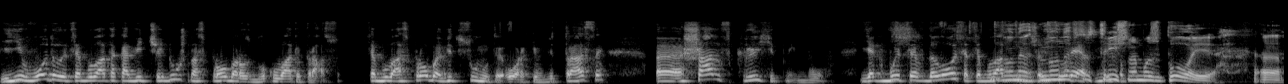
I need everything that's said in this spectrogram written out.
Її вводили. Це була така відчайдушна спроба розблокувати трасу. Це була спроба відсунути орків від траси. Е, шанс крихітний був. Якби це вдалося, це була Ну не, інша ну, не в зустрічному ж бої. Е,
